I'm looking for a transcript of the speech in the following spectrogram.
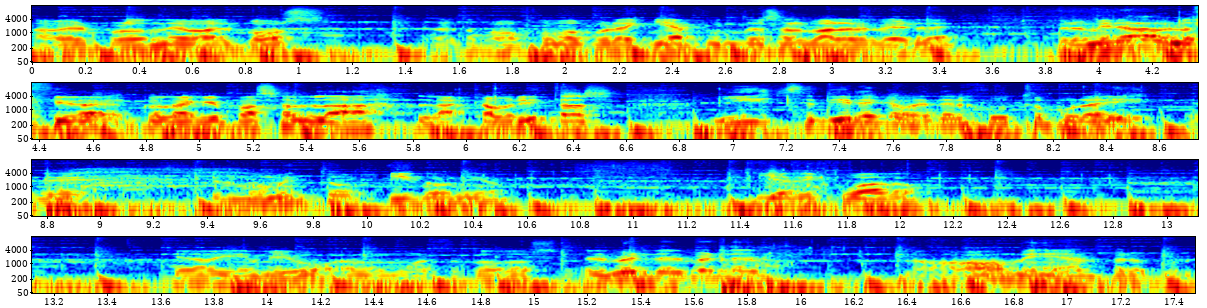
A ver, ¿por dónde va el boss? El rojo va por aquí a punto de salvar al verde. Pero mira la velocidad con la que pasan la- las cabritas. Y se tiene que meter justo por ahí en el, momento idóneo y adecuado. Queda bien vivo, hemos muerto todos. El verde, el verde. el- No, man, pero por.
